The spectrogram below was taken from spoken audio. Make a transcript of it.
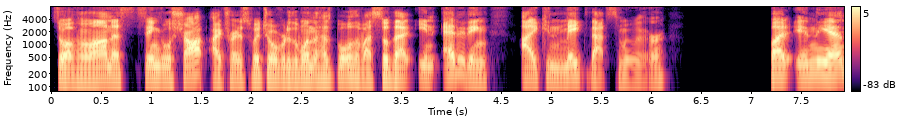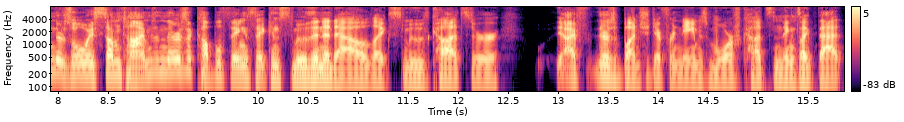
So if I'm on a single shot, I try to switch over to the one that has both of us so that in editing, I can make that smoother. But in the end, there's always sometimes, and there's a couple things that can smoothen it out, like smooth cuts, or I've, there's a bunch of different names, morph cuts, and things like that.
